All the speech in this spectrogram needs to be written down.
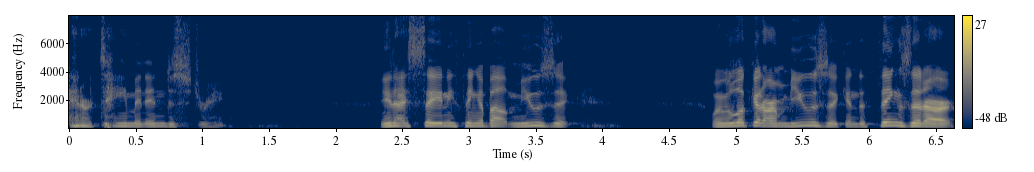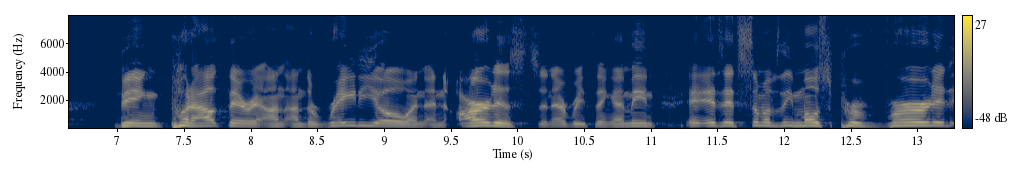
entertainment industry. Need I say anything about music? When we look at our music and the things that are being put out there on, on the radio and, and artists and everything. I mean, it, it's some of the most perverted,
